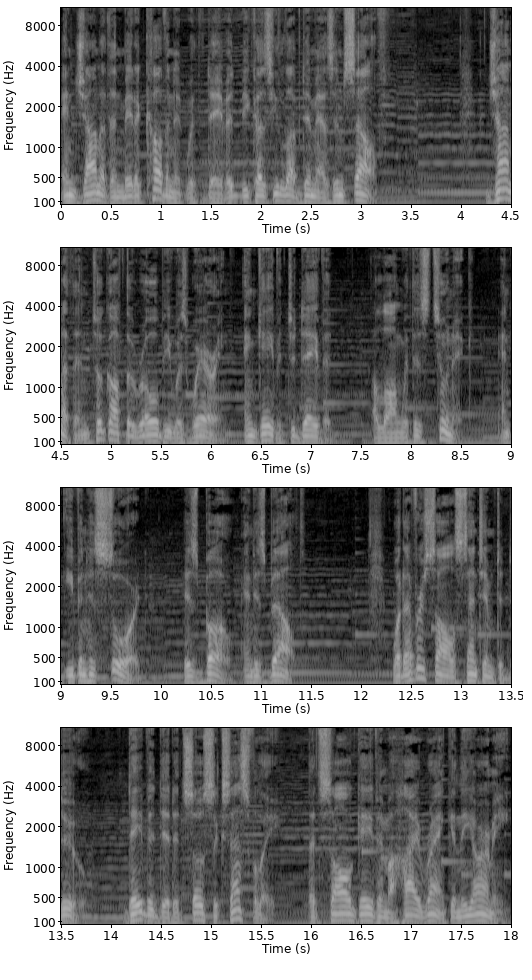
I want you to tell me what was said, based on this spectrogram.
And Jonathan made a covenant with David because he loved him as himself. Jonathan took off the robe he was wearing and gave it to David, along with his tunic, and even his sword, his bow, and his belt. Whatever Saul sent him to do, David did it so successfully that Saul gave him a high rank in the army.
